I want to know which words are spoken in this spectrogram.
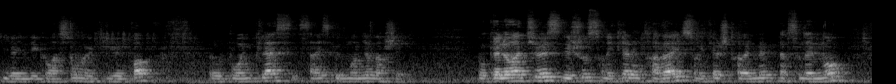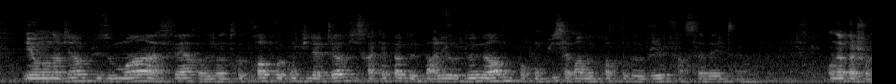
qui a une décoration qui lui est propre, pour une classe, ça risque de moins bien marcher. Donc à l'heure actuelle, c'est des choses sur lesquelles on travaille, sur lesquelles je travaille même personnellement, et on en vient plus ou moins à faire euh, notre propre compilateur qui sera capable de parler aux deux normes pour qu'on puisse avoir nos propres objets. Enfin, ça va être... Euh, on n'a pas le choix.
